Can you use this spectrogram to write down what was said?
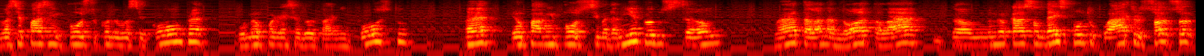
você paga imposto quando você compra, o meu fornecedor paga imposto, né? Eu pago imposto em cima da minha produção, né? tá lá na nota lá. Então, no meu caso são 10.4, só, só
